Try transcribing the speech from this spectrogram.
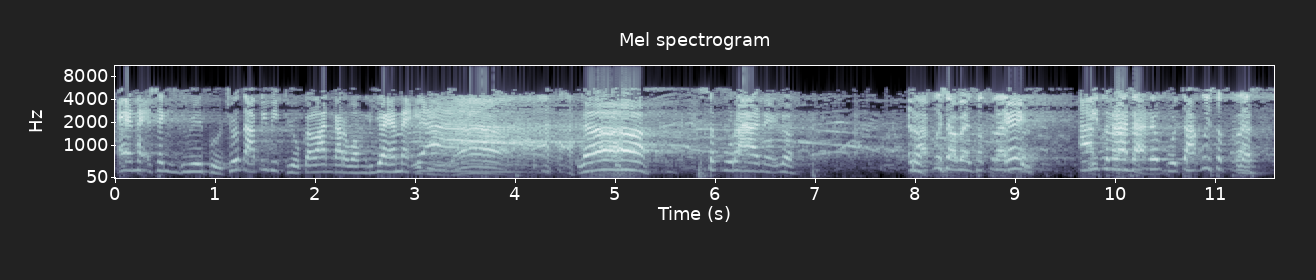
Enek sing duwe bojo tapi video callan karo wong liya enek iki. Lah. Lah, sepurane lho. Aku sampai stres. Eh, aku rasane bocahku stres.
